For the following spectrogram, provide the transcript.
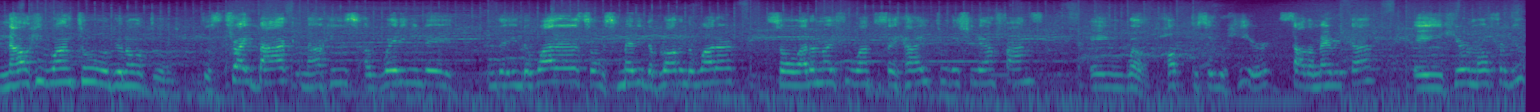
now he want to, you know, to to strike back. Now he's waiting in the in the in the water, so smelling the blood in the water. So I don't know if you want to say hi to the Chilean fans, and well, hope to see you here, South America, and hear more from you.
